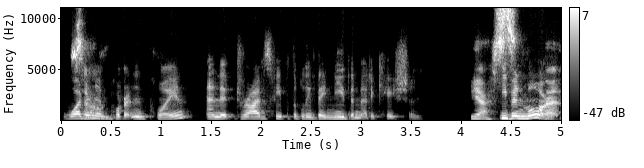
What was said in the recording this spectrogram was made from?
What an So, important point, and it drives people to believe they need the medication yes, even more. But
